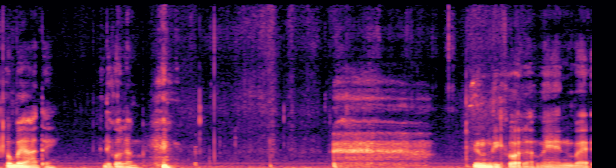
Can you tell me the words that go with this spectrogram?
Ikaw ba ate? Hindi ko alam. Hindi ko alam yan, but...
